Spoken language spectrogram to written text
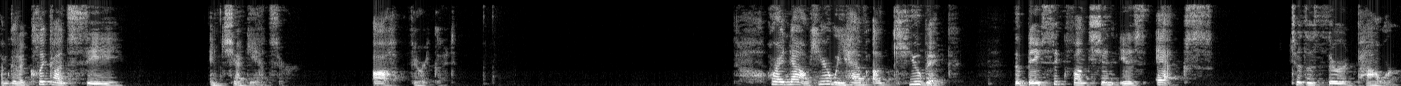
I'm going to click on C and check answer. Ah, very good. All right, now here we have a cubic. The basic function is x to the third power.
